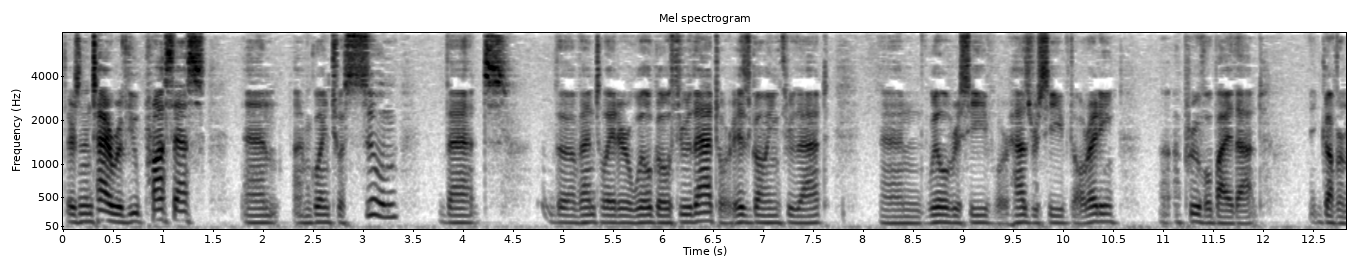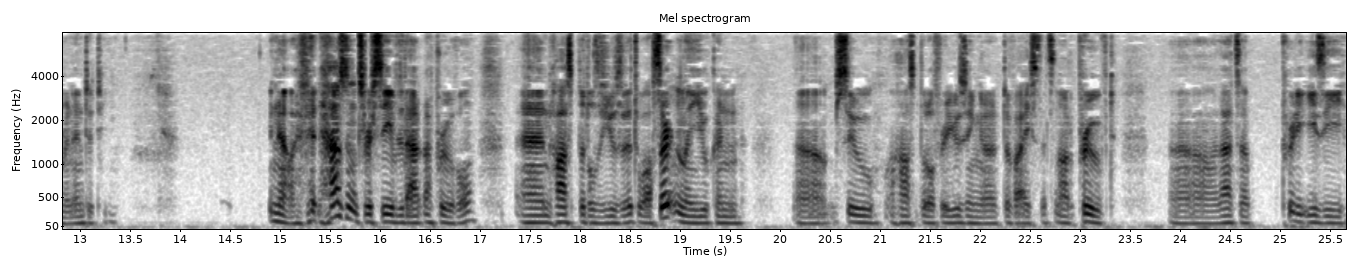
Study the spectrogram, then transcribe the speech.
there's an entire review process, and I'm going to assume that the ventilator will go through that or is going through that, and will receive or has received already uh, approval by that government entity. Now, if it hasn't received that approval and hospitals use it, well, certainly you can um, sue a hospital for using a device that's not approved. Uh, that's a pretty easy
